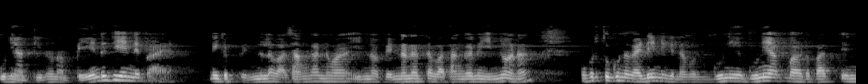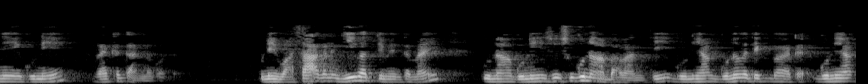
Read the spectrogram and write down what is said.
ගුණයක් තියෙනවා නම් පේන්න තියෙන්නේ පාය. මේක පෙන්නලා වසංගන්නවා ඉන්න පෙන්න නැත්නම් වසංගන ඉන්නවනම් මොකටද ගුණ වැඩෙන්නේ කියලා. නමුත් ගුණිය ගුණයක් බවටපත් වෙන්නේ ඒ ගුණේ රැක ගන්නකොට. ගුණේ වසාගෙන ජීවත් වීමෙන් තමයි ගුණා ගුණේසු සුගුණා භවಂತಿ. ගුණයක් ගුණවතෙක් බවට ගුණයක්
